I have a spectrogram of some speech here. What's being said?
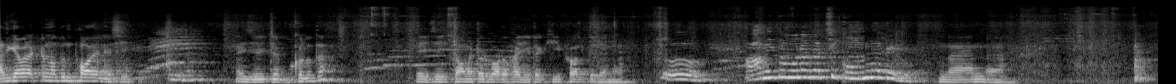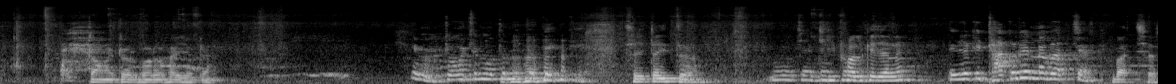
আজকে আবার একটা নতুন ফল এনেছি। এই যে এইটা খোলো তো। এই যে টমেটোর বড় ভাই এটা কি ফল কে জানে? ও আমি তো মনে করছি কমলা লেবু। না না। টমেটোর বড় ভাই ওটা। টমেটোর মতনই তো দেখতে। সেটাই তো। কি ফল কে জানে? এগুলো কি ঠাকুরের না বাচ্চার? বাচ্চার।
